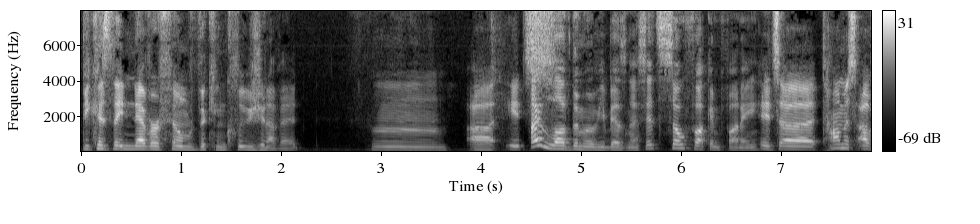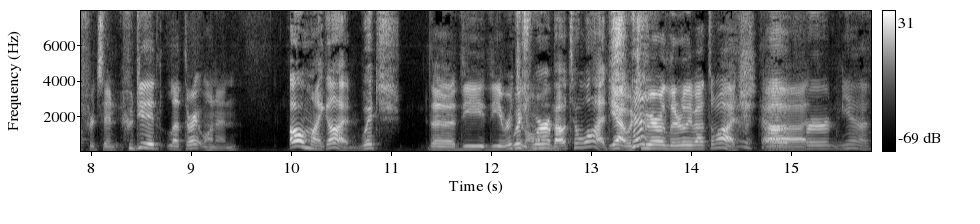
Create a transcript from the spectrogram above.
because they never filmed the conclusion of it hmm. uh it's I love the movie business. It's so fucking funny. it's uh tomas alfredson who did let the right one in Oh my god, which the the the original which we're one. about to watch. yeah which we are literally about to watch uh, for yeah.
